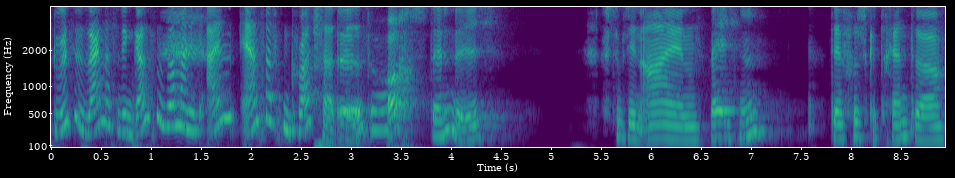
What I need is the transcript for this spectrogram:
Du willst mir sagen, dass du den ganzen Sommer nicht einen ernsthaften Crush hattest? Äh, doch, ständig. Stimmt den ein. Welchen? Der frisch getrennte.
